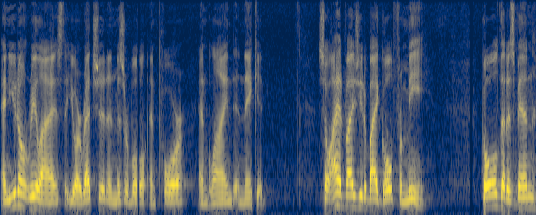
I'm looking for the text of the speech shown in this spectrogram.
and you don't realize that you are wretched and miserable and poor and blind and naked. So I advise you to buy gold from me, gold that has been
